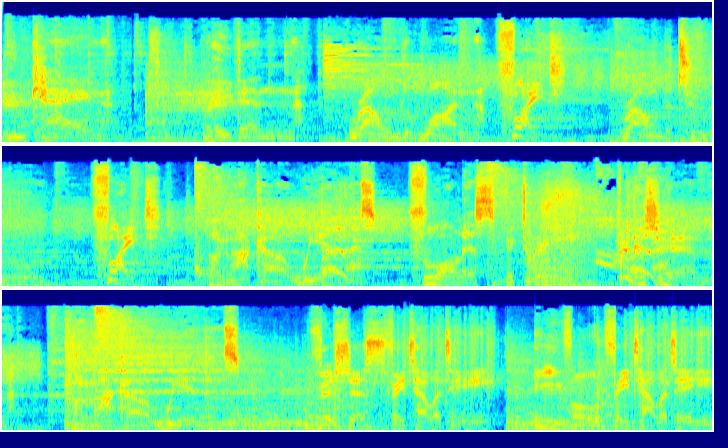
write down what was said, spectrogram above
Liu Kang. Raiden. Round one. Fight! Round two. Fight! Baraka wins. Flawless victory. Finish him. Baraka wins. Vicious fatality. Evil fatality.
